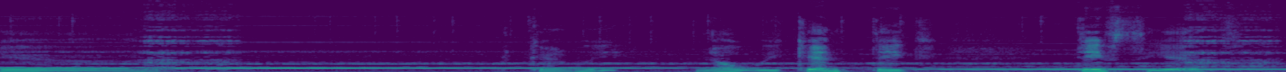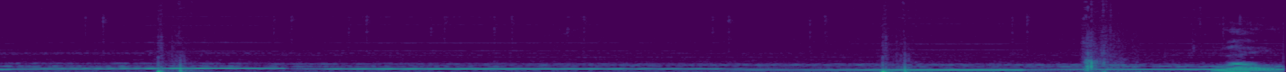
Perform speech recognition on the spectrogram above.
to... Can we? No, we can't take thieves yet. Well...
